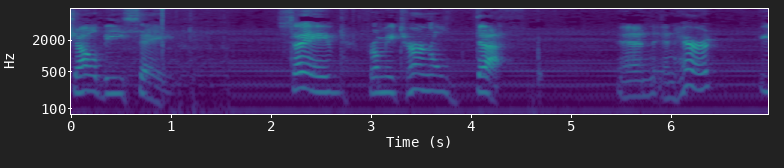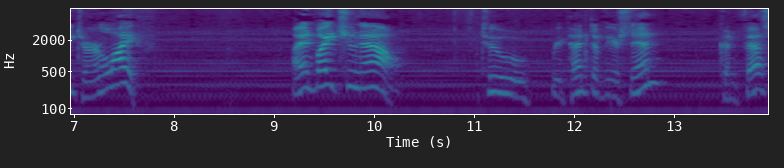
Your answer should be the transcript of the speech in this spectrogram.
shall be saved. Saved from eternal death and inherit eternal life. I invite you now to repent of your sin, confess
